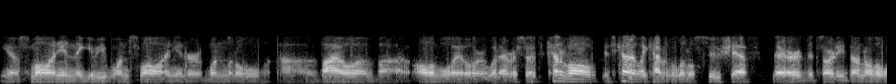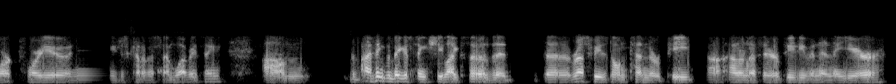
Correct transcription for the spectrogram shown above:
you know, small onion, they give you one small onion or one little uh, vial of uh, olive oil or whatever. So it's kind of all, it's kind of like having a little sous chef there that's already done all the work for you and you just kind of assemble everything. Um, I think the biggest thing she likes though that the recipes don't tend to repeat. Uh, I don't know if they repeat even in a year.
